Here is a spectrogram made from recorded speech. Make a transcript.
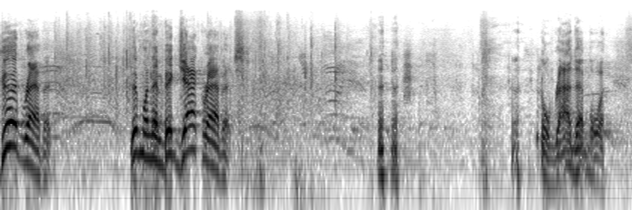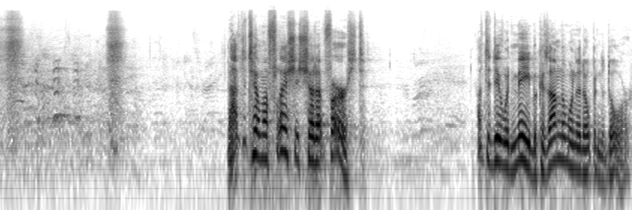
Good rabbit. This one of them big jackrabbits. Gonna ride that boy. I have to tell my flesh to shut up first. I have to deal with me because I'm the one that opened the door.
